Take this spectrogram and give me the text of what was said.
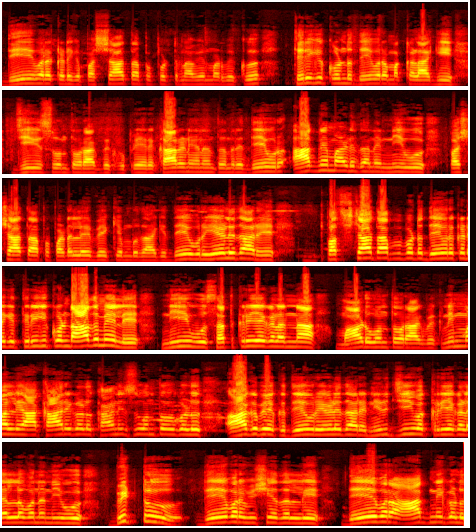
ದೇವರ ಕಡೆಗೆ ಪಶ್ಚಾತ್ತಾಪ ಪಟ್ಟು ನಾವೇನು ಮಾಡಬೇಕು? ತಿರುಗಿಕೊಂಡು ದೇವರ ಮಕ್ಕಳಾಗಿ ಜೀವಿಸುವಂಥವ್ರಾಗಬೇಕು ಪ್ರೇರೆ ಕಾರಣ ಏನಂತಂದರೆ ದೇವರು ಆಜ್ಞೆ ಮಾಡಿದ್ದಾನೆ, ನೀವು ಪಶ್ಚಾತ್ತಾಪ ಪಡಲೇಬೇಕೆಂಬುದಾಗಿ. ದೇವರು ಹೇಳಿದ್ದಾರೆ, ಪಶ್ಚಾತ್ತಾಪ ಪಟ್ಟು ದೇವರ ಕಡೆಗೆ ತಿರುಗಿಕೊಂಡಾದ ಮೇಲೆ ನೀವು ಸತ್ಕ್ರಿಯೆಗಳನ್ನು ಮಾಡುವಂಥವ್ರಾಗಬೇಕು ನಿಮ್ಮಲ್ಲಿ ಆ ಕಾರ್ಯಗಳು ಕಾಣಿಸುವಂಥವುಗಳು ಆಗಬೇಕು. ದೇವರು ಹೇಳಿದ್ದಾರೆ, ನಿರ್ಜೀವ ಕ್ರಿಯೆಗಳೆಲ್ಲವನ್ನು ನೀವು ಬಿಟ್ಟು ದೇವರ ವಿಷಯದಲ್ಲಿ ದೇವರ ಆಜ್ಞೆಗಳು,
